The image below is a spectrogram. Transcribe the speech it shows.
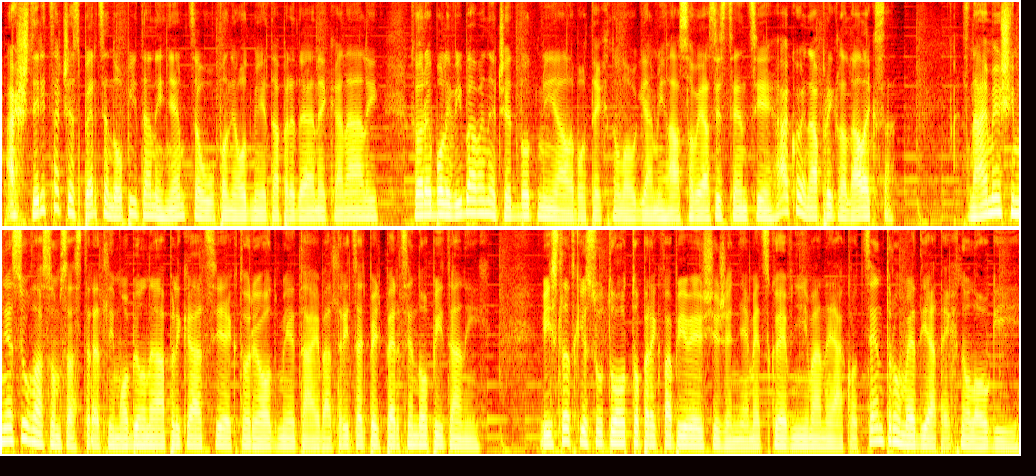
Až 46% opýtaných Nemcov úplne odmieta predajné kanály, ktoré boli vybavené chatbotmi alebo technológiami hlasovej asistencie, ako je napríklad Alexa. S najmenším nesúhlasom sa stretli mobilné aplikácie, ktoré odmieta iba 35% opýtaných. Výsledky sú tu o to prekvapivejšie, že Nemecko je vnímané ako centrum media technológií.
